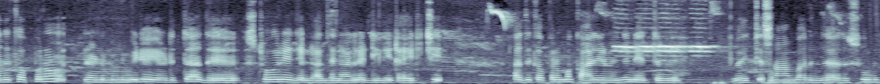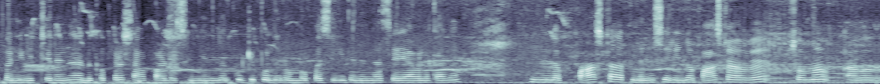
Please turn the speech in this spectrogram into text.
அதுக்கப்புறம் ரெண்டு மூணு வீடியோ எடுத்து அது ஸ்டோரேஜ் இல்லாததுனால டிலீட் ஆகிடுச்சி அதுக்கப்புறமா காலையில் வந்து நேற்று வச்ச சாம்பார் இருந்து அதை சூடு பண்ணி வச்சுருந்தேன். அதுக்கப்புறம் சாப்பாடு செஞ்சுருந்தேன் குட்டி பொண்ணு ரொம்ப பசிக்குதுன்னு இருந்தால் சரி அவளுக்காக இந்த பாஸ்தா இருந்தது. சரி இந்த பாஸ்தாவை சும்மா அவள்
